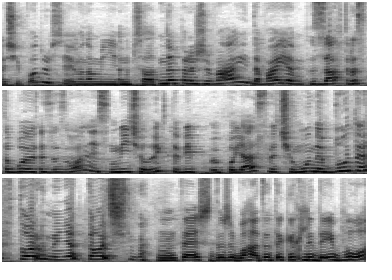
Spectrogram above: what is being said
кращій подрузі, і вона мені написала: не переживай, давай я завтра з тобою зазвонюсь. Мій чоловік тобі пояснить, чому не буде вторгнення точно. Ну теж дуже багато таких людей було.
